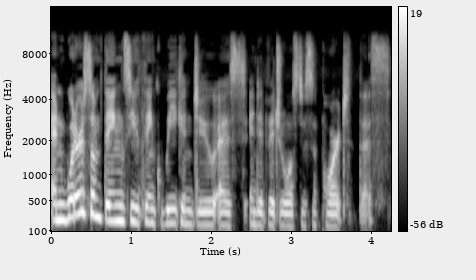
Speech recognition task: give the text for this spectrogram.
And what are some things you think we can do as individuals to support this?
